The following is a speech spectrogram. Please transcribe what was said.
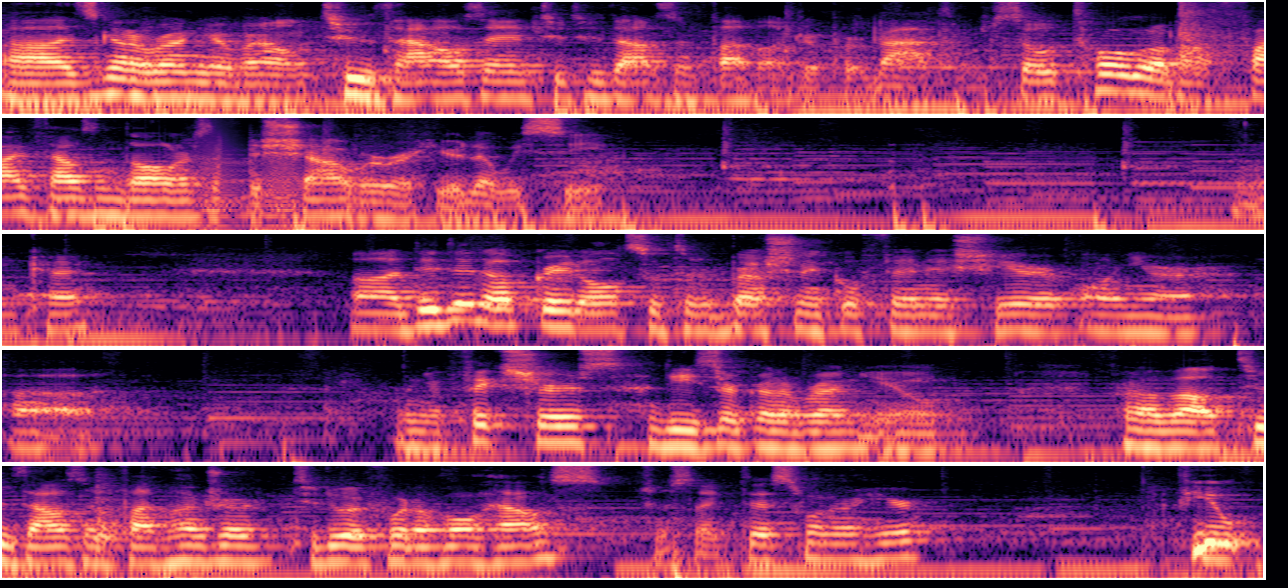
Uh, it's gonna run you around 2,000 to 2,500 per bathroom. So total about $5,000 of the shower right here that we see. Okay. Uh, they did upgrade also to the brush nickel finish here on your uh, on your fixtures. These are gonna run you from about 2,500 to do it for the whole house, just like this one right here. If you,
